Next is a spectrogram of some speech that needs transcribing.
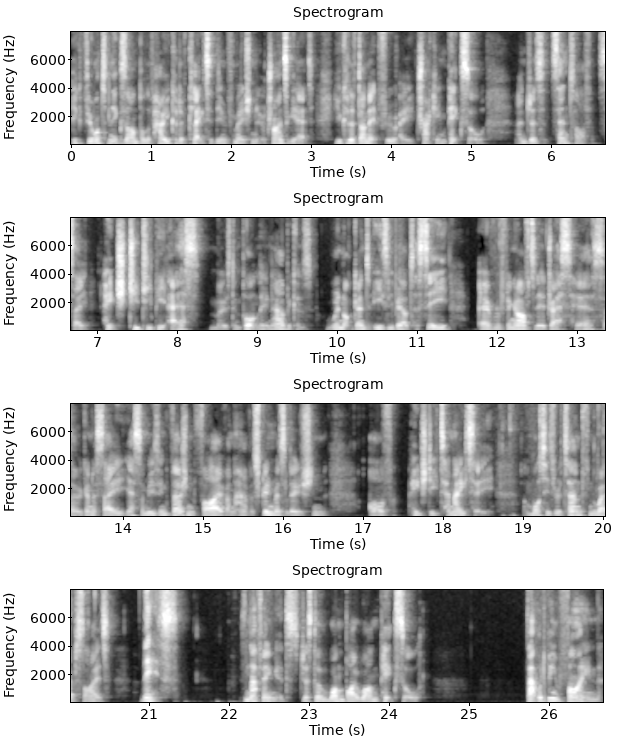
If you want an example of how you could have collected the information that you're trying to get, you could have done it through a tracking pixel and just sent off, say, HTTPS, most importantly now, because we're not going to easily be able to see everything after the address here. So we're going to say, yes, I'm using version 5 and I have a screen resolution of HD 1080. And what is returned from the website? This. It's nothing, it's just a one by one pixel. That would have been fine.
